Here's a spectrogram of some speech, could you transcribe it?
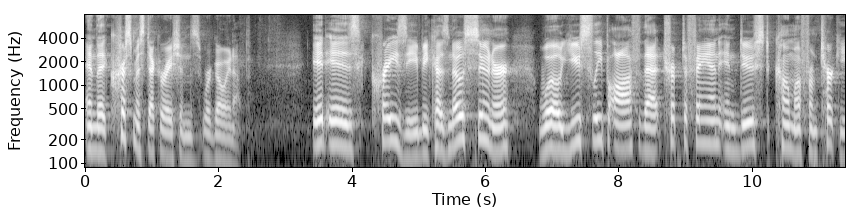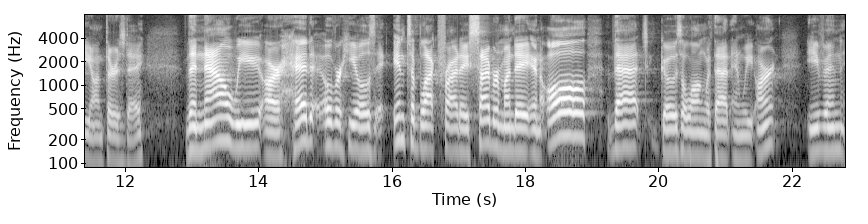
and the Christmas decorations were going up. It is crazy because no sooner will you sleep off that tryptophan induced coma from Turkey on Thursday than now we are head over heels into Black Friday, Cyber Monday, and all that goes along with that, and we aren't even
